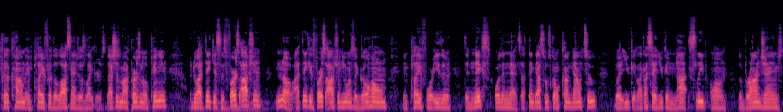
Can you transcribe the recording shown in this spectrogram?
could come and play for the Los Angeles Lakers. That's just my personal opinion. Do I think it's his first option? No, I think his first option he wants to go home and play for either the Knicks or the Nets. I think that's what's going to come down to. But you can, like I said, you cannot sleep on LeBron James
